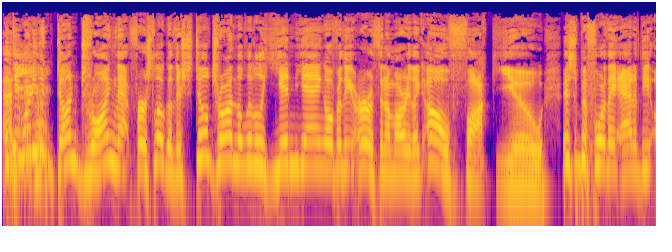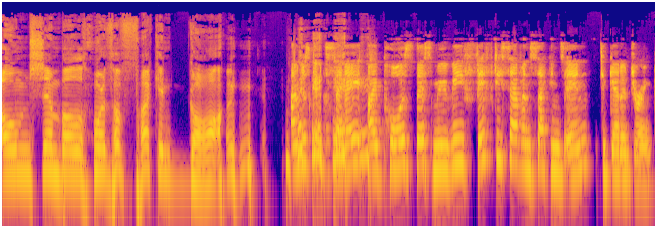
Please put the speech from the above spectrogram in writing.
they weren't even done drawing that first logo. They're still drawing the little yin yang over the earth, and I'm already like, oh fuck you. This is before they added the ohm symbol or the fucking gong. I'm just going to say I paused this movie 57 seconds in to get a drink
